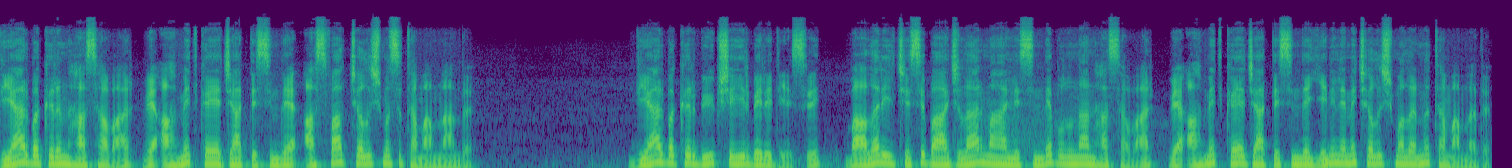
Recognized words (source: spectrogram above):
Diyarbakır'ın Hashavar ve Ahmetkaya Caddesi'nde asfalt çalışması tamamlandı. Diyarbakır Büyükşehir Belediyesi, Bağlar ilçesi Bağcılar Mahallesi'nde bulunan Hashavar ve Ahmetkaya Caddesi'nde yenileme çalışmalarını tamamladı.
